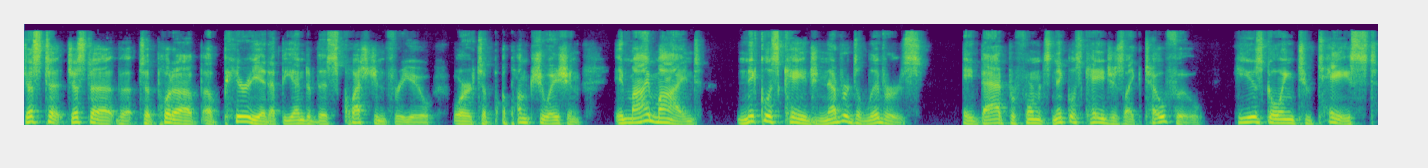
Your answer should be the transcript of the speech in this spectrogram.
just to just to to put a, a period at the end of this question for you or to a punctuation. In my mind Nicolas Cage never delivers a bad performance. Nicolas Cage is like tofu. He is going to taste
